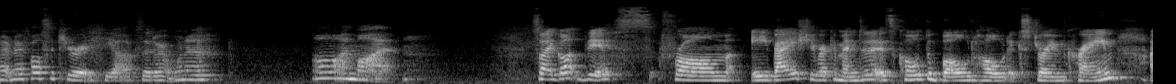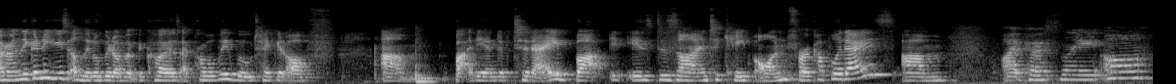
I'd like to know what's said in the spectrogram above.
I don't know if I'll secure it here because I don't want to, oh, I might. So I got this from eBay. She recommended it. It's called the Bold Hold Extreme Cream. I'm only going to use a little bit of it because I probably will take it off um, by the end of today. But it is designed to keep on for a couple of days. Um, I personally, oh,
